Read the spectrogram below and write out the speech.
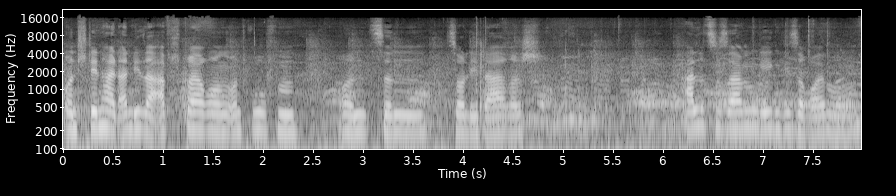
und stehen halt an dieser Absperrung und rufen und sind solidarisch. Alle zusammen gegen diese Räumung.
